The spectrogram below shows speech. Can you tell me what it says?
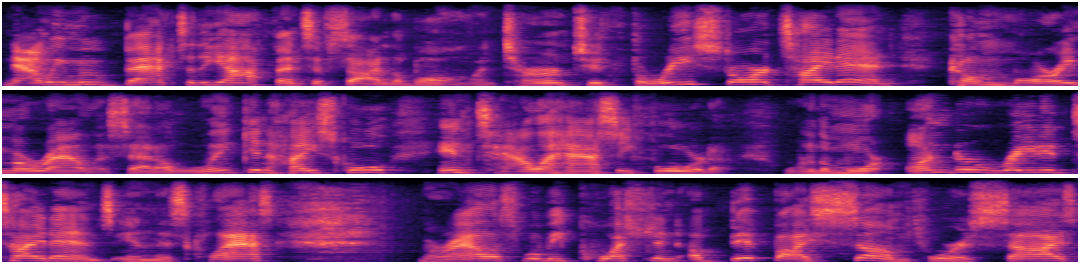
Now we move back to the offensive side of the ball and turn to three star tight end Kamari Morales at a Lincoln High School in Tallahassee, Florida. One of the more underrated tight ends in this class. Morales will be questioned a bit by some for his size,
